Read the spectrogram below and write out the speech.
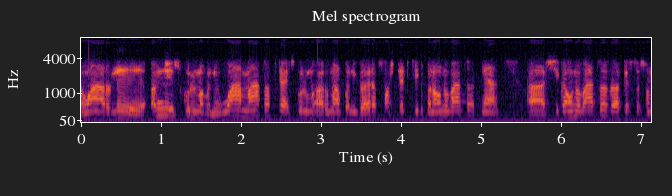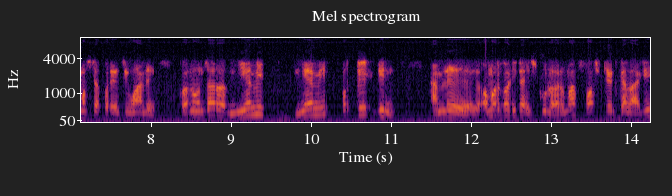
उहाँहरूले अन्य स्कुलमा पनि उहाँ मातहतका स्कुलहरूमा पनि गएर फर्स्ट एड किट बनाउनु भएको छ त्यहाँ सिकाउनु भएको छ र त्यस्तो समस्या परेपछि उहाँले गर्नुहुन्छ र नियमित नियमित प्रत्येक दिन हामीले अमरगढीका स्कुलहरूमा फर्स्ट एडका लागि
